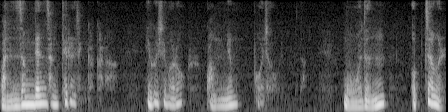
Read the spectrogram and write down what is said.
완성된 상태를 생각하라. 이것이 바로 광명보조입니다. 모든 업장을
